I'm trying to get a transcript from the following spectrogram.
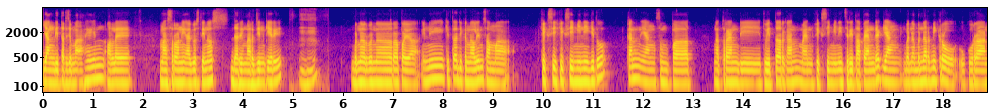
yang diterjemahin oleh Mas Roni Agustinus dari margin kiri. Mhm. Bener-bener apa ya, ini kita dikenalin sama fiksi-fiksi mini gitu. Kan yang sempet ngetren di Twitter kan, main fiksi mini cerita pendek yang bener-bener mikro, ukuran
